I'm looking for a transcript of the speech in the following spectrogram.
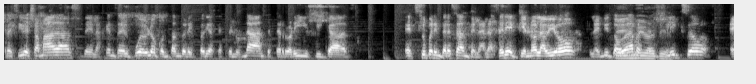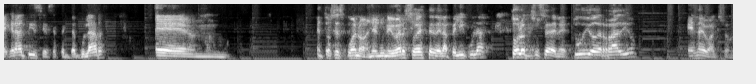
recibe llamadas de la gente del pueblo contando historias espeluznantes, terroríficas. Es súper interesante. La, la serie, quien no la vio, la invito a verla. muy está en divertido. Flixo, es gratis y es espectacular. Eh, entonces, bueno, en el universo este de la película, todo lo que sucede en el estudio de radio es live action.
